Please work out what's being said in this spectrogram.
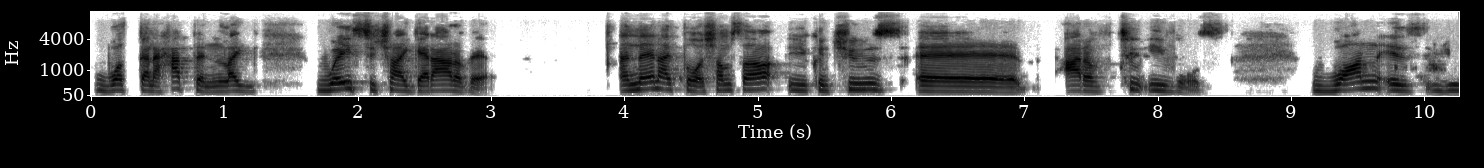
what's gonna happen, like ways to try get out of it. And then I thought, Shamsa, you can choose uh, out of two evils. One is you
